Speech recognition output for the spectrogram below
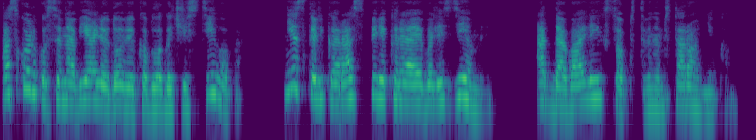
поскольку сыновья Людовика Благочестивого несколько раз перекраивали земли, отдавали их собственным сторонникам.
